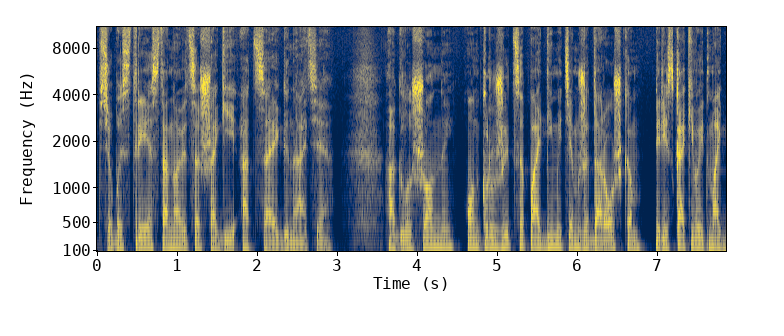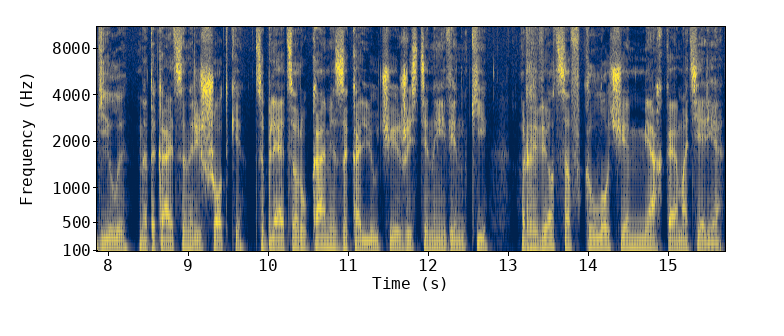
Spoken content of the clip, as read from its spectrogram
Все быстрее становятся шаги отца Игнатия. Оглушенный, он кружится по одним и тем же дорожкам, перескакивает могилы, натыкается на решетки, цепляется руками за колючие жестяные венки, рвется в клочья мягкая материя.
